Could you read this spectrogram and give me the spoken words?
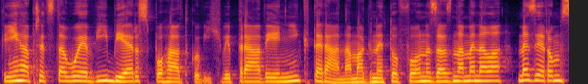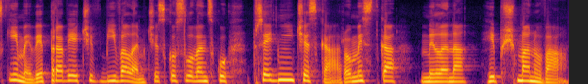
Kniha představuje výběr z pohádkových vyprávění, která na magnetofon zaznamenala mezi romskými vypravěči v bývalém Československu Československu přední česká romistka Milena Hipšmanová.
